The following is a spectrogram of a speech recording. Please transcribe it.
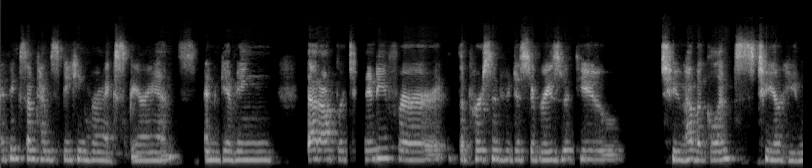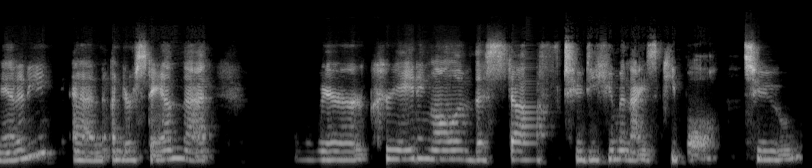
I think sometimes speaking from experience and giving that opportunity for the person who disagrees with you to have a glimpse to your humanity and understand that we're creating all of this stuff to dehumanize people, to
